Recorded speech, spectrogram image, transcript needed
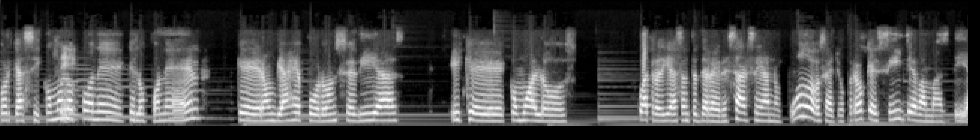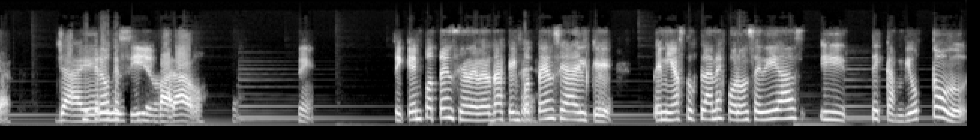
porque así como lo pone, que lo pone él, que era un viaje por 11 días y que como a los cuatro días antes de regresarse ya no pudo, o sea, yo creo que sí lleva más días. Ya él creo que sí, parado. Sí. Sí, qué impotencia, de verdad, qué impotencia el que tenías tus planes por 11 días y te cambió todo.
